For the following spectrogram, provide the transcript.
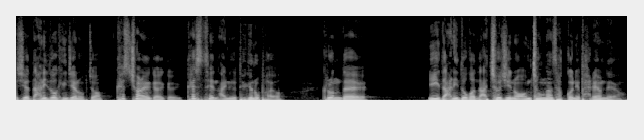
진짜 난이도가 굉장히 높죠. 퀘스천의 그 퀘스트의 난이도가 되게 높아요. 그런데 이 난이도가 낮춰지는 엄청난 사건이 발현돼요.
